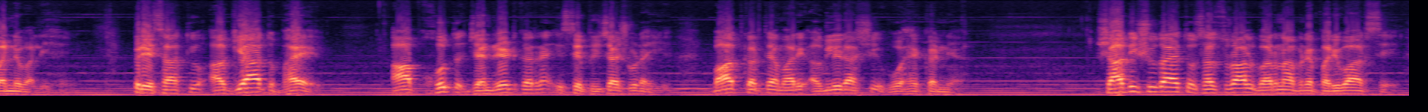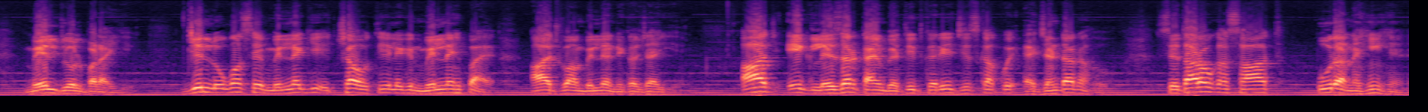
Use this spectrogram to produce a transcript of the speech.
बनने वाली है। प्रिय साथियों, अज्ञात भय आप खुद जनरेट कर रहे हैं इससे पीछा छुड़ाइए। बात करते हैं हमारी अगली राशि, वो है कन्या। शादीशुदा है तो ससुराल, वरना अपने परिवार से मेल जोल बढ़ाइए। जिन लोगों से मिलने की इच्छा होती है लेकिन मिल नहीं पाए, आज वहाँ मिलने निकल जाइए। आज एक लेजर टाइम व्यतीत करिए जिसका कोई एजेंडा ना हो। सितारों का साथ पूरा नहीं है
